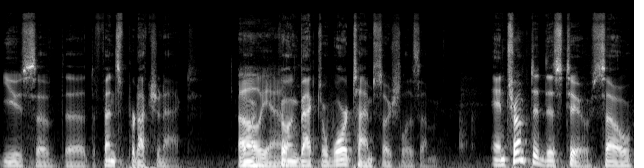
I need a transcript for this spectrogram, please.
use of the Defense Production Act. Oh, yeah. going back to wartime socialism, and Trump did this too. So,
